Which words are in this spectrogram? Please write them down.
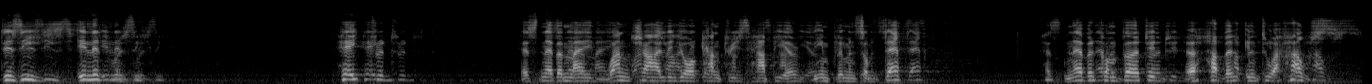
disease, illiteracy? Hatred has never made one child in your countries happier. The implements of death has never converted a hovel into a house.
